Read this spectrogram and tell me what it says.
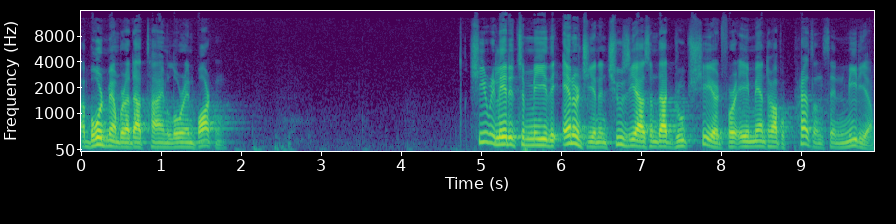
a board member at that time, Lauren Barton. She related to me the energy and enthusiasm that group shared for Amen to have a presence in media.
